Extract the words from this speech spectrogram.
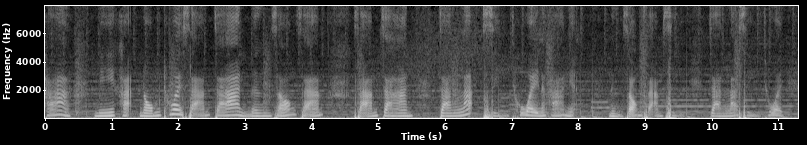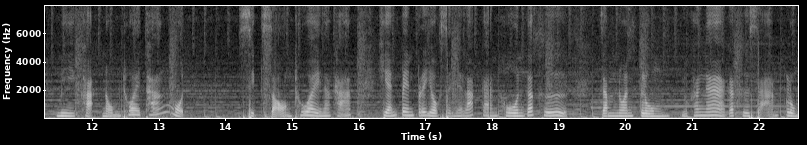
ค่ะ มีขนมถ้วย 3 จาน 1 2 3 3 จาน จานละ 4 ถ้วยนะคะเนี่ย1 2 3 4 จานละ 4 ถ้วย มีขนมถ้วยทั้งหมด 12 ถ้วยนะคะ เขียนเป็นประโยคสัญลักษณ์การคูณก็คือจำนวนกลุ่มอยู่ข้างหน้าก็คือ 3 กลุ่ม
